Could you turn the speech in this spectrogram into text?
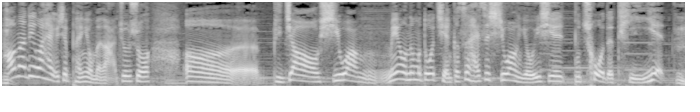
好，那另外还有一些朋友们啊，就是说，呃，比较希望没有那么多钱，可是还是希望有一些不错的体验。嗯，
